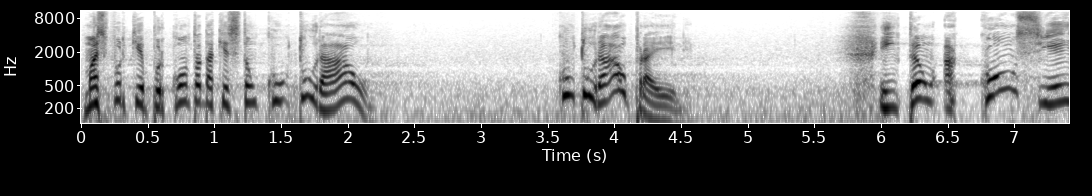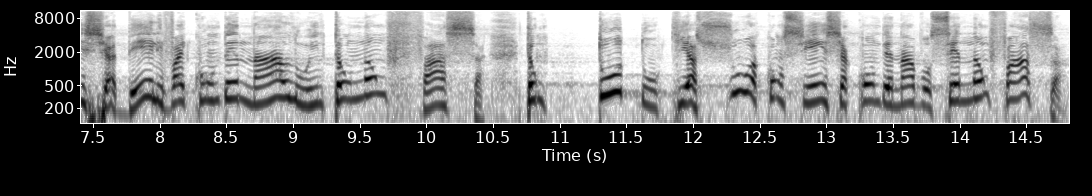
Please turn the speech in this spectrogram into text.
Mas por quê? Por conta da questão cultural. Cultural para ele. Então a consciência dele vai condená-lo, então não faça. Então tudo que a sua consciência condenar você, não faça.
